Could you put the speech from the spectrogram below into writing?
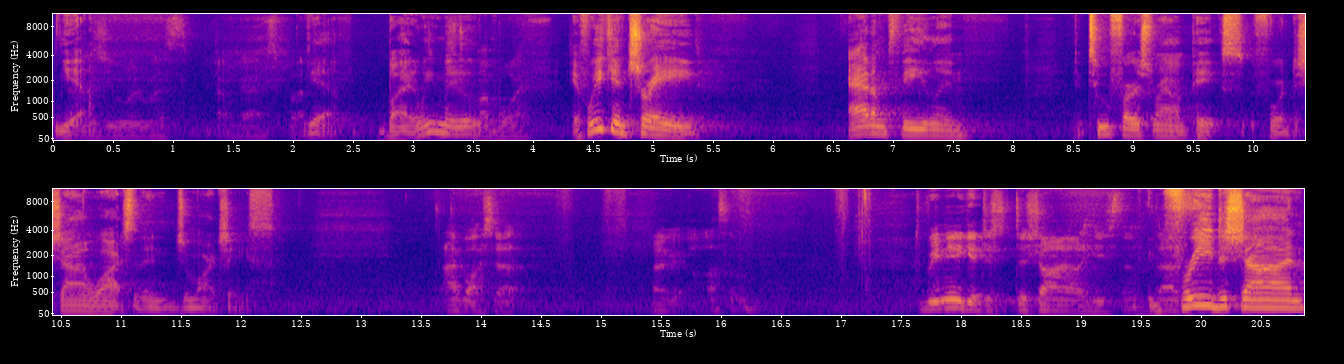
Yeah. as you would with young guys, but yeah. But we made my boy. if we can trade Adam Thielen and two first round picks for Deshaun Watson and Ja'Marr Chase. I'd watch that. That'd be awesome. We need to get just Deshaun out of Houston. That's, free Deshaun,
